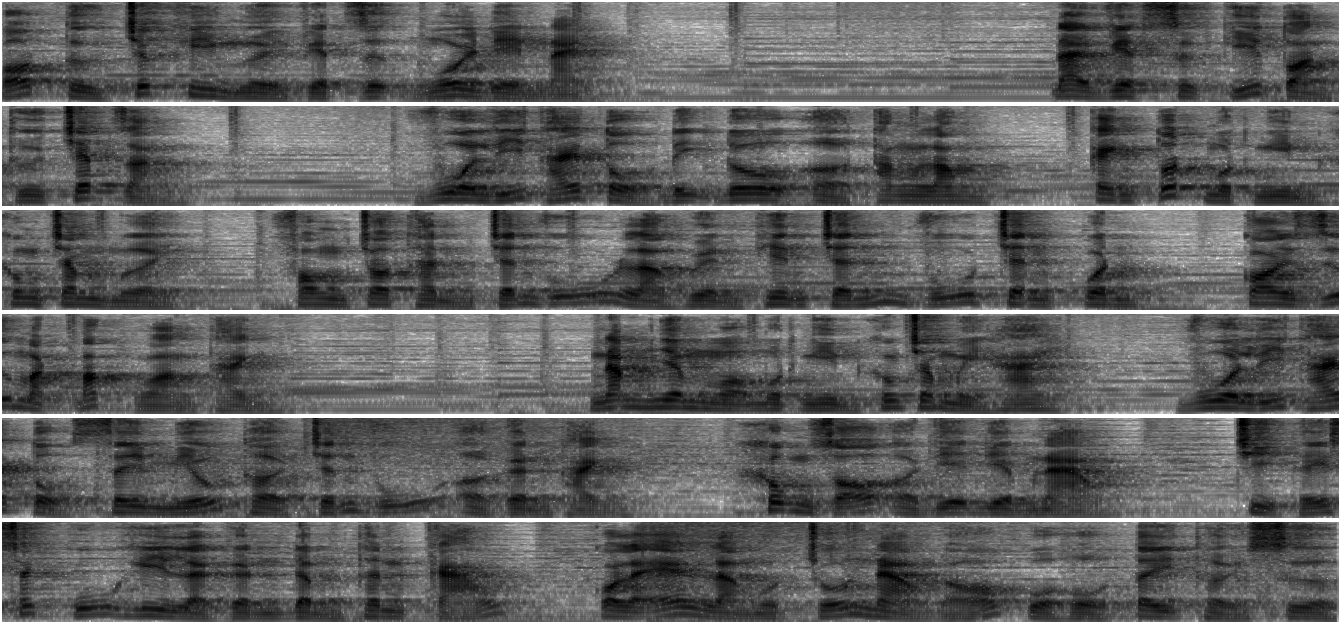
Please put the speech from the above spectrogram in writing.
có từ trước khi người Việt dựng ngôi đền này. Đại Việt Sử Ký Toàn Thư chép rằng, vua Lý Thái Tổ định đô ở Thăng Long, canh tuất 1010, phong cho thần chấn vũ là huyền thiên chấn vũ chân quân, coi giữ mặt Bắc Hoàng Thành. Năm nhâm ngọ 1012, vua Lý Thái Tổ xây miếu thờ chấn vũ ở gần thành, không rõ ở địa điểm nào, chỉ thấy sách cũ ghi là gần đầm thân cáo, có lẽ là một chỗ nào đó của Hồ Tây thời xưa.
